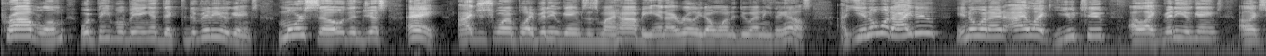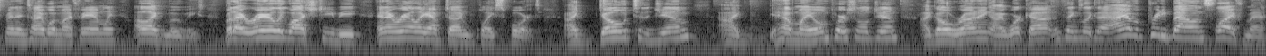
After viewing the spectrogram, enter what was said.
problem with people being addicted to video games. More so than just, hey, I just want to play video games as my hobby and I really don't want to do anything else. Uh, you know what I do? You know what I I like YouTube, I like video games, I like spending time with my family, I like movies. But I rarely watch TV and I rarely have time to play sports. I go to the gym. I have my own personal gym. I go running. I work out and things like that. I have a pretty balanced life, man.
